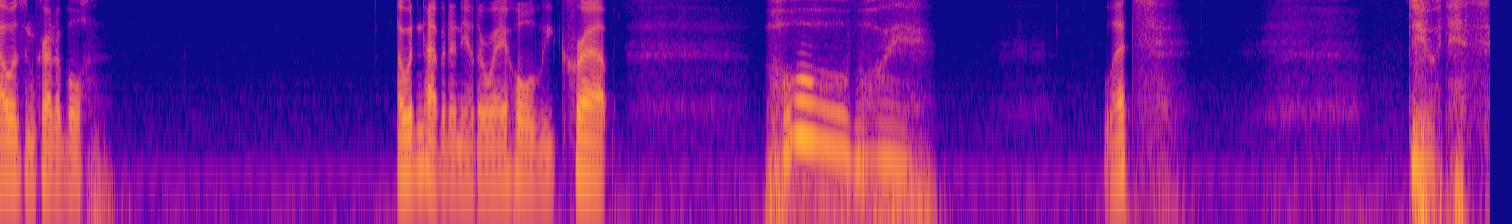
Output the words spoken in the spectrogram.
That was incredible. I wouldn't have it any other way. Holy crap. Oh boy. Let's do this.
